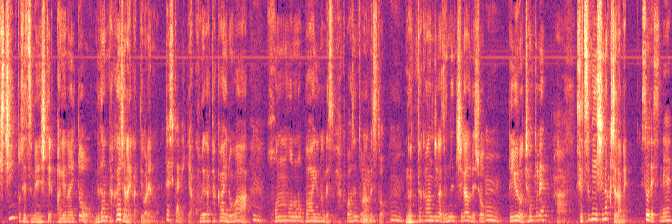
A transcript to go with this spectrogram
きちんと説明してあげないと値段高いじゃないかって言われるの。確かに。いやこれが高いのはうん。本物のバー油なんです100%なんですと、うん。塗った感じが全然違うでしょ、っうん。ていうのをちゃんとねはい。説明しなくちゃダメ。そうですね。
